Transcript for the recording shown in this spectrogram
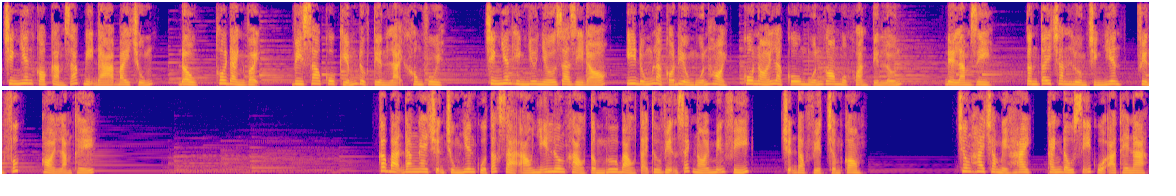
trình nhiên có cảm giác bị đá bay trúng, đầu, thôi đành vậy, vì sao cô kiếm được tiền lại không vui. Trình nhiên hình như nhớ ra gì đó, y đúng là có điều muốn hỏi, cô nói là cô muốn gom một khoản tiền lớn. Để làm gì? Tần Tây chăn lườm trình nhiên, phiền phức, hỏi làm thế. Các bạn đang nghe chuyện trùng niên của tác giả áo nhĩ lương khảo tầm ngư bảo tại thư viện sách nói miễn phí. Chuyện đọc việt.com Chương 212 Thánh đấu sĩ của Athena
